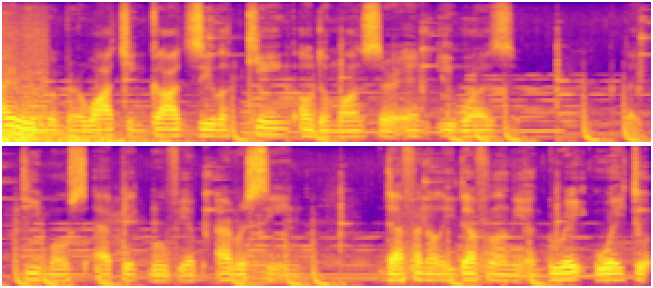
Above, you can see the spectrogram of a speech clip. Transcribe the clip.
I remember watching Godzilla King of the Monster and it was like the most epic movie I've ever seen. Definitely, definitely a great way to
